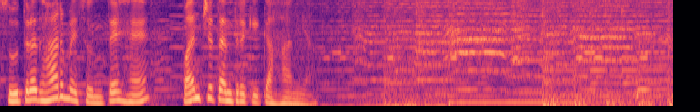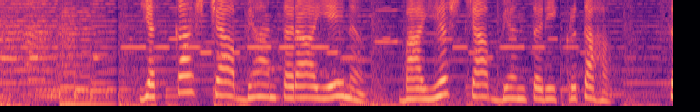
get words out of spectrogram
सूत्रधार में सुनते हैं पंचतंत्र की कहानियाँ। यत्काश्चाभ्यन्तरायेन बाह्यश्चाभ्यन्तरी कृतः स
